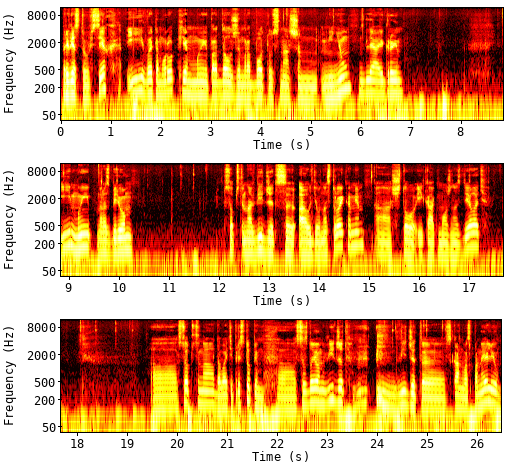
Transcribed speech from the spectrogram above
Приветствую всех и в этом уроке мы продолжим работу с нашим меню для игры. И мы разберем собственно виджет с аудио настройками а, что и как можно сделать. А, собственно давайте приступим. А, создаем виджет. Виджет э, с canvas панелью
